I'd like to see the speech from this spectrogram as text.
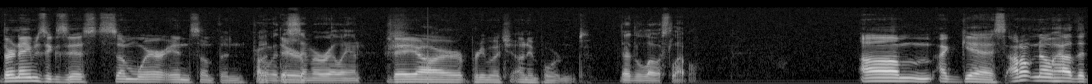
their names exist somewhere in something, probably the Silmarillion. they are pretty much unimportant. They're the lowest level. Um, I guess I don't know how the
